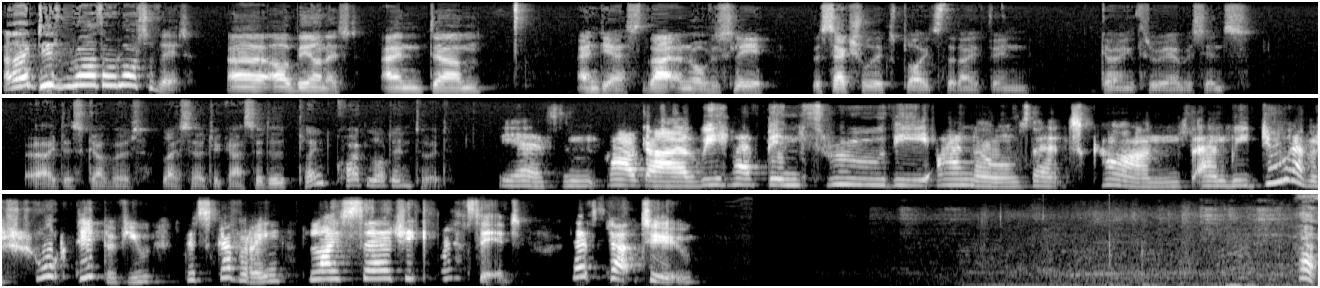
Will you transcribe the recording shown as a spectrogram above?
And I did rather a lot of it, uh, I'll be honest. And, um, and yes, that and obviously the sexual exploits that I've been going through ever since I discovered lysergic acid has played quite a lot into it. Yes, and Argyle, we have been through the annals at Cannes, and we do have a short clip of you discovering lysergic acid. Let's cut to. Ah,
